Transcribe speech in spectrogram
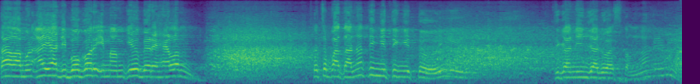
Tah lamun aya di Bogor imam kieu bere helm kecepatannya tinggi-tinggi tuh tiga ninja dua setengah. Ini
